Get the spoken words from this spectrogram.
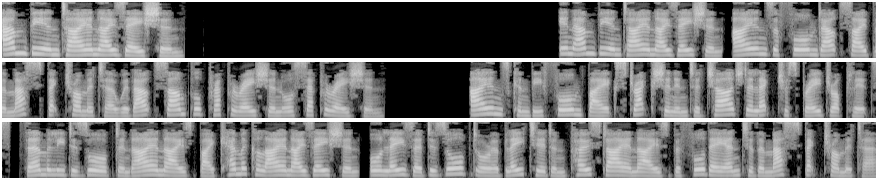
Ambient ionization In ambient ionization, ions are formed outside the mass spectrometer without sample preparation or separation. Ions can be formed by extraction into charged electrospray droplets, thermally desorbed and ionized by chemical ionization, or laser desorbed or ablated and post-ionized before they enter the mass spectrometer.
